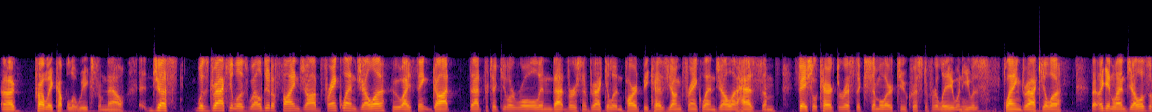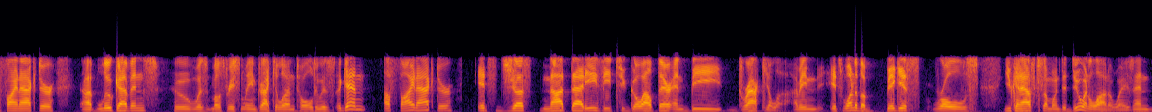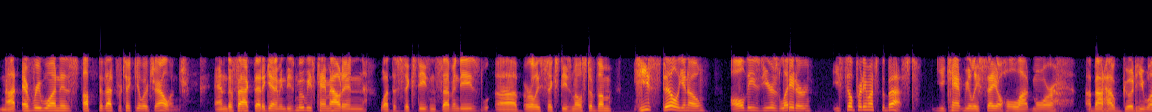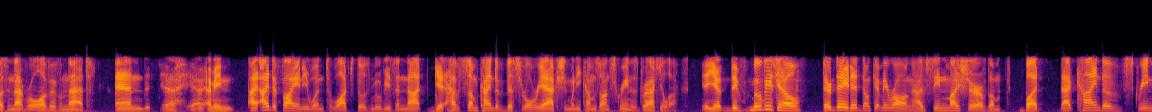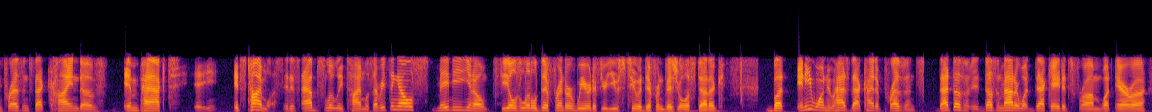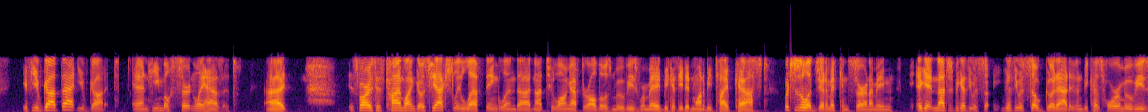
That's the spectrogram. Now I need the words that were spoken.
uh, probably a couple of weeks from now. Just was Dracula as well. Did a fine job. Frank Langella, who I think got that particular role in that version of Dracula in part because young Frank Langella has some facial characteristics similar to Christopher Lee when he was playing Dracula. But again, Langella's a fine actor. Uh, Luke Evans, who was most recently in Dracula Untold, who is again a fine actor. It's just not that easy to go out there and be Dracula. I mean, it's one of the biggest roles you can ask someone to do in a lot of ways, and not everyone is up to that particular challenge. And the fact that again, I mean, these movies came out in what the 60s and 70s, uh, early 60s, most of them. He's still, you know, all these years later, he's still pretty much the best. You can't really say a whole lot more about how good he was in that role other than that. And yeah, I mean, I, I defy anyone to watch those movies and not get have some kind of visceral reaction when he comes on screen as Dracula you know, the movies, you know, they're dated. Don't get me wrong. I've seen my share of them, but that kind of screen presence, that kind of impact, it's timeless. It is absolutely timeless. Everything else maybe you know feels a little different or weird if you're used to a different visual aesthetic, but anyone who has that kind of presence, that doesn't it doesn't matter what decade it's from, what era. If you've got that, you've got it, and he most certainly has it. Uh, as far as his timeline goes, he actually left England uh, not too long after all those movies were made because he didn't want to be typecast, which is a legitimate concern. I mean, again, not just because he was so, because he was so good at it, and because horror movies,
